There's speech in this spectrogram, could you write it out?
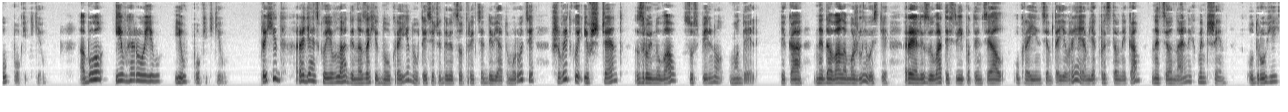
у покидьків. Або і в героїв, і в покидьків. Прихід радянської влади на Західну Україну у 1939 році швидко і вщент зруйнував суспільну модель, яка не давала можливості реалізувати свій потенціал українцям та євреям як представникам національних меншин у Другій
